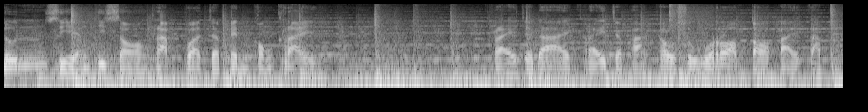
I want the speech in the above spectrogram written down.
ลุ้นเสียงที่สองครับว่าจะเป็นของใคร ใครจะได้ใครจะผ่านเข้าสู่รอบต่อไปครับ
